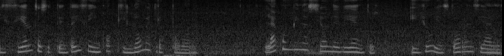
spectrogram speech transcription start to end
y 175 kilómetros por hora. La combinación de vientos y lluvias torrenciales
